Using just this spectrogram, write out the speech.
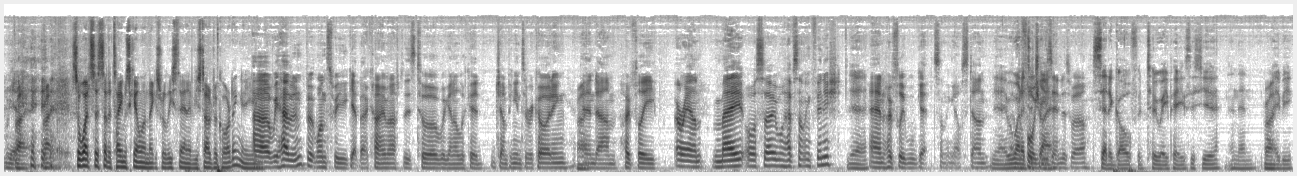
right right so what's the sort of time scale on the next release then have you started recording you... uh, we haven't but once we get back home after this tour we're going to look at jumping into recording right. and um, hopefully around May or so we'll have something finished. Yeah. And hopefully we'll get something else done. Yeah, we wanted to try year's end as well. Set a goal for two EPs this year and then right. maybe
